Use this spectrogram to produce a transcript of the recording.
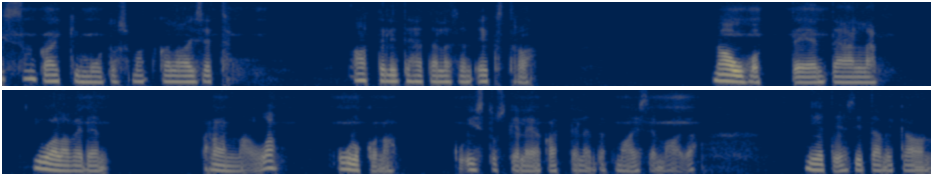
Heissan kaikki muutosmatkalaiset. Ajattelin tehdä tällaisen ekstra nauhoitteen täällä Juolaveden rannalla ulkona, kun istuskelen ja katselen tätä maisemaa ja mietin sitä, mikä on,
